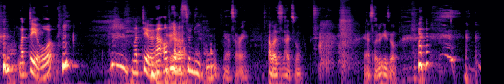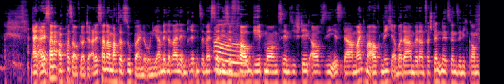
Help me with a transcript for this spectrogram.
Matteo. Matteo, hör auf, hier ja. was zu lieben. Ja, sorry. Aber es ist halt so. Ja, ist halt wirklich so. Nein, Alexandra, oh, pass auf, Leute. Alexandra macht das super in der Uni. Ja, mittlerweile im dritten Semester. Oh. Diese Frau geht morgens hin, sie steht auf, sie ist da. Manchmal auch nicht, aber da haben wir dann Verständnis, wenn sie nicht kommt.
